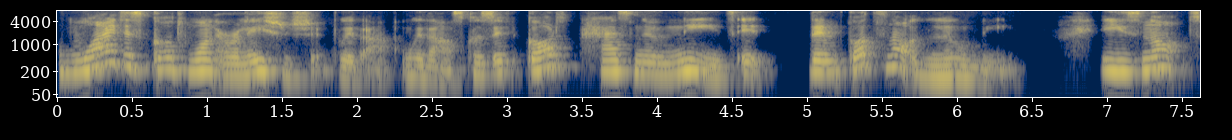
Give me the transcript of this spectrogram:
why does God want a relationship with, uh, with us? Because if God has no needs, it then God's not lonely. He's not,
